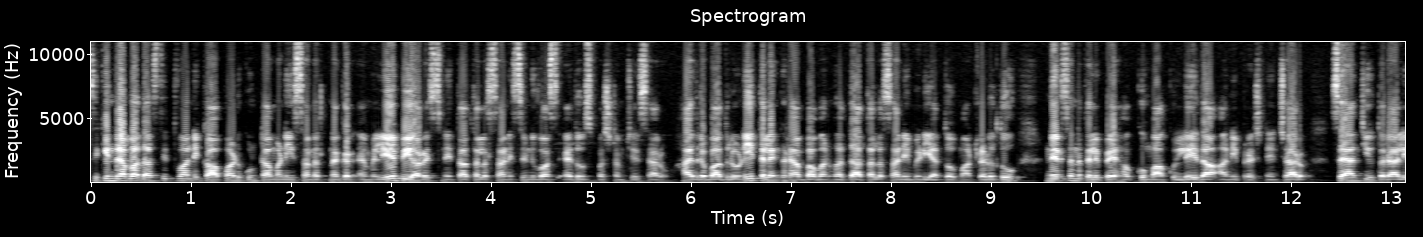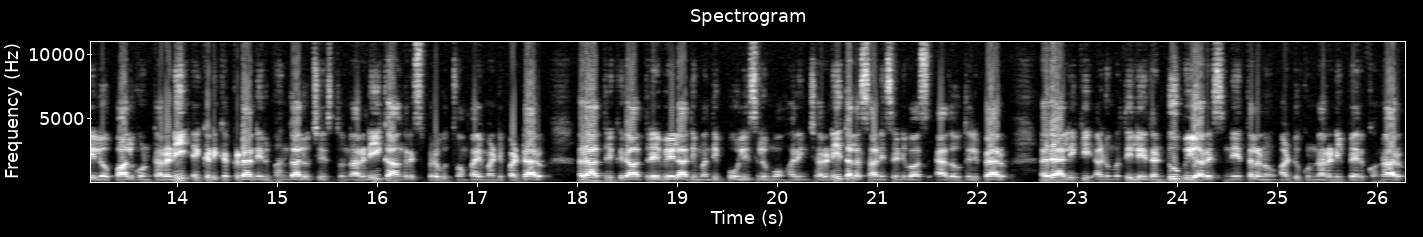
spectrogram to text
సికింద్రాబాద్ అస్తిత్వాన్ని కాపాడుకుంటామని సనత్ నగర్ ఎమ్మెల్యే బీఆర్ఎస్ నేత తలసాని శ్రీనివాస్ యాదవ్ స్పష్టం చేశారు. హైదరాబాద్లోని తెలంగాణ భవన్ వద్ద తలసాని మీడియాతో మాట్లాడుతూ నిరసన తెలిపే హక్కు మాకు లేదా అని ప్రశ్నించారు. శాంతియుత ర్యాలీలో పాల్గొంటారని ఎక్కడికక్కడ నిర్బంధాలు చేస్తున్నారని కాంగ్రెస్ ప్రభుత్వంపై మండిపడ్డారు. రాత్రికి రాత్రే వేలాది మంది పోలీసులు మోహరించారని తలసాని శ్రీనివాస్ యాదవ్ తెలిపారు. ర్యాలీకి అనుమతి లేదంటూ బీఆర్ఎస్ నేతలను అడ్డుకున్నారని పేర్కొన్నారు.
